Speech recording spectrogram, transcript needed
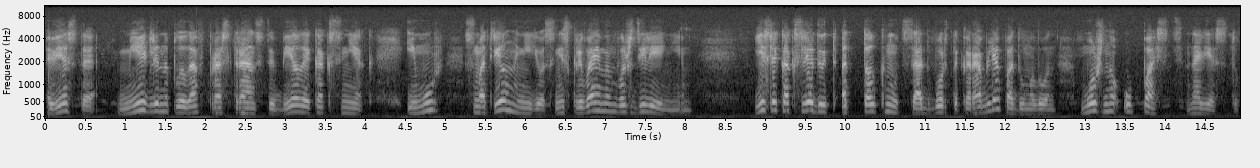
Веста медленно плыла в пространстве, белая как снег, и Мур смотрел на нее с нескрываемым вожделением. Если как следует оттолкнуться от борта корабля, подумал он, можно упасть на Весту.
